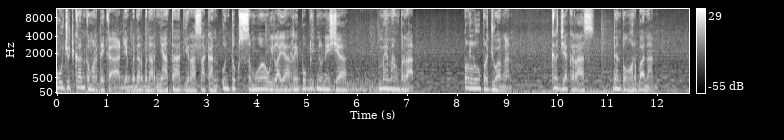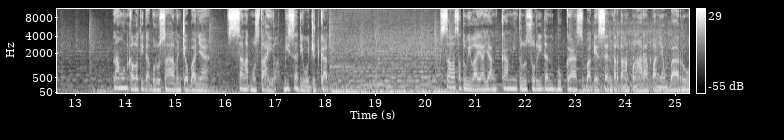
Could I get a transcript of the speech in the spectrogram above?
Mewujudkan kemerdekaan yang benar-benar nyata dirasakan untuk semua wilayah Republik Indonesia memang berat. Perlu perjuangan, kerja keras, dan pengorbanan. Namun kalau tidak berusaha mencobanya, sangat mustahil bisa diwujudkan. Salah satu wilayah yang kami telusuri dan buka sebagai senter tangan pengharapan yang baru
